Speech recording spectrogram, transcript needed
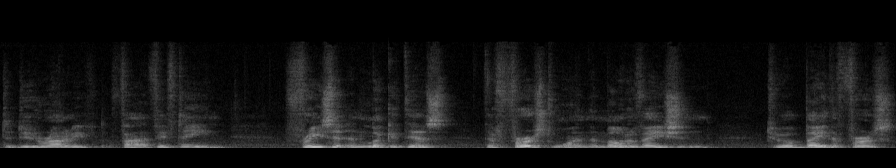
to Deuteronomy 5:15. Freeze it and look at this. The first one, the motivation to obey the first,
